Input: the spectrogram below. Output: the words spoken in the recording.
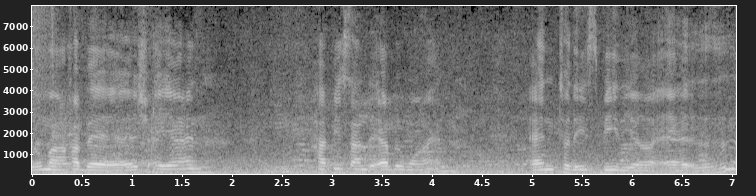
Hello mga kabesh, ayan. Happy Sunday everyone. And today's video is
